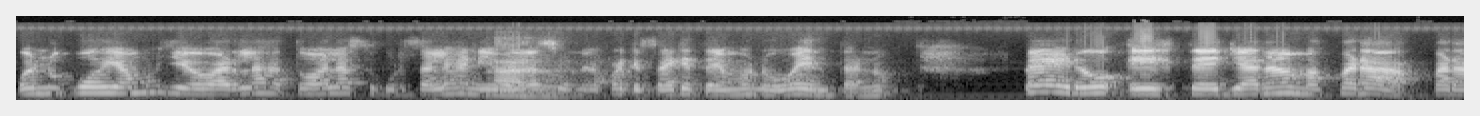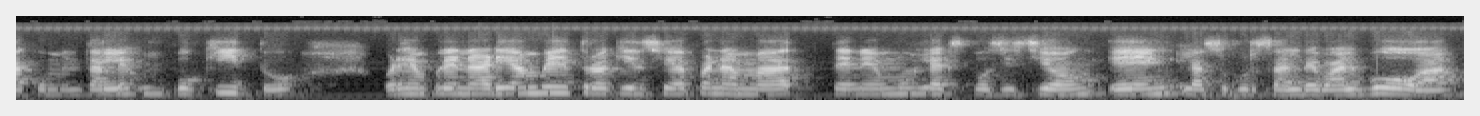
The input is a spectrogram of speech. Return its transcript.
pues no podíamos llevarlas a todas las sucursales a nivel Claro. nacional porque sabes que tenemos 90, ¿no? Pero este, ya nada más para, para comentarles un poquito, por ejemplo, en área metro, aquí en Ciudad de Panamá, tenemos la exposición en la sucursal de Balboa,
